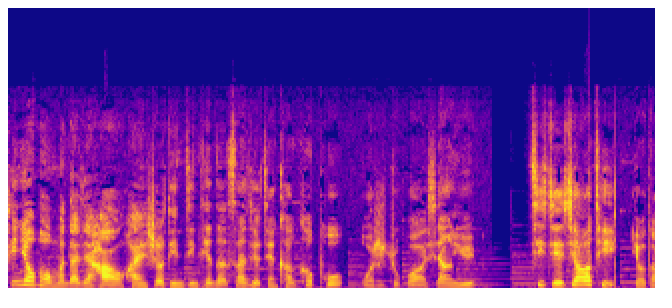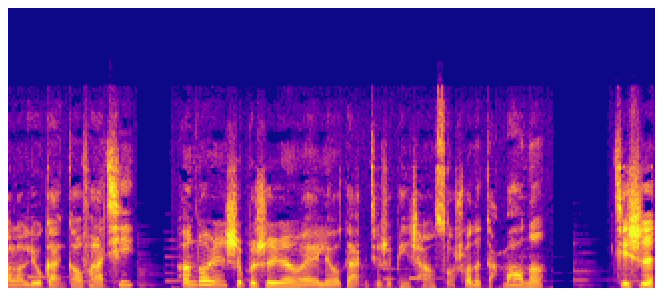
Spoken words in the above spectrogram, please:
听众朋友们，大家好，欢迎收听今天的三九健康科普，我是主播香鱼。季节交替，又到了流感高发期，很多人是不是认为流感就是平常所说的感冒呢？其实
